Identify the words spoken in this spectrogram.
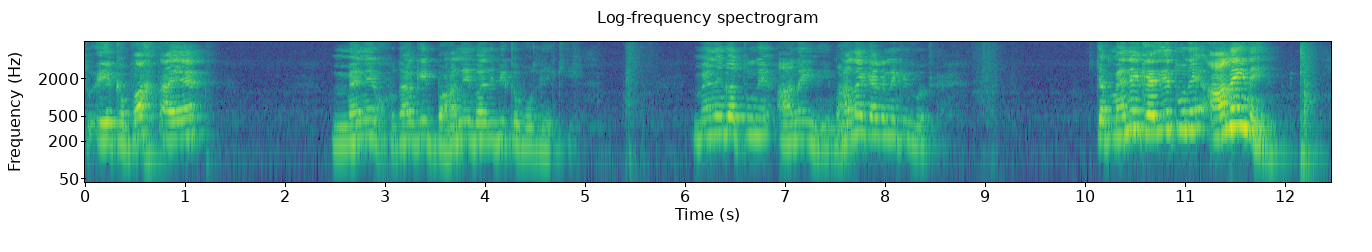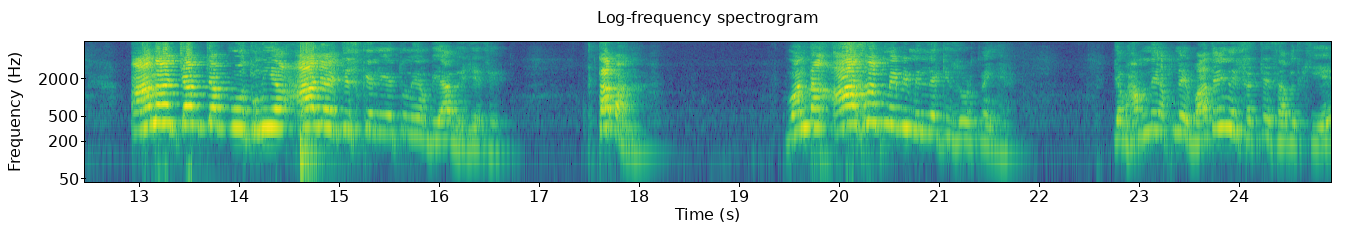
तो एक वक्त आया, मैंने खुदा की बहानेबाजी भी कबूल नहीं की। मैंने कहा, तूने आना ही नहीं। बहाना क्या करने की ज़रूरत है? जब मैंने कह दिया, तूने आना ही नहीं। आना जब जब वो दुनिया आ जाए जिसके लिए तूने अंबिया भेजे थे, तब आना। वरना आखिरत में भी मिलने की ज़रूरत नहीं है। जब हमने अपने वादे ही नहीं सच्चे साबित किए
